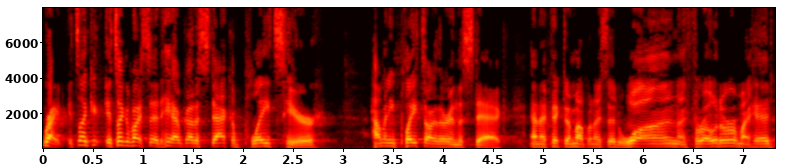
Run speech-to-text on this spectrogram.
right, it's like, it's like if I said, hey, I've got a stack of plates here. How many plates are there in the stack? And I picked them up and I said, one, I throw it over my head,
